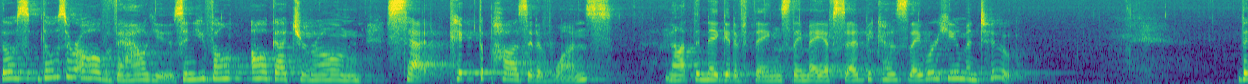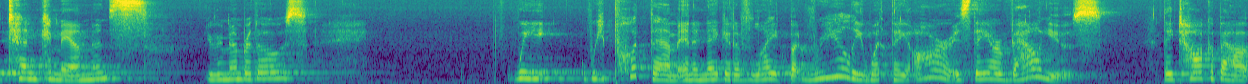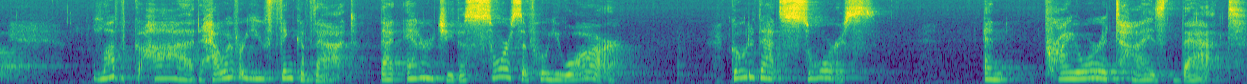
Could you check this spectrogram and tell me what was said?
Those, those are all values, and you've all, all got your own set. Pick the positive ones, not the negative things they may have said, because they were human too. The Ten Commandments, you remember those? We, we put them in a negative light, but really what they are is they are values. They talk about love God, however you think of that, that energy, the source of who you are. Go to that source and prioritize that.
